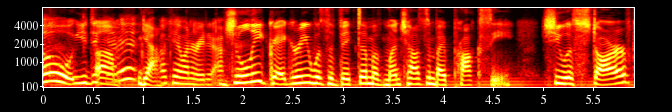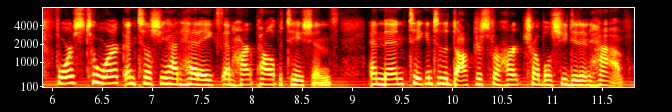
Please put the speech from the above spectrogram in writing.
Oh, you did Um, get it? yeah. Okay, I want to read it after. Julie Gregory was the victim of Munchausen by proxy. She was starved, forced to work until she had headaches and heart palpitations, and then taken to the doctors for heart trouble she didn't have.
